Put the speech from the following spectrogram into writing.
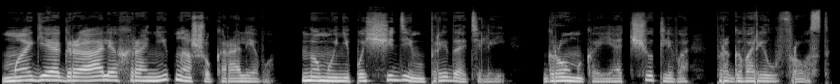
Магия Грааля хранит нашу королеву, но мы не пощадим предателей. Громко и отчетливо проговорил Фрост.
